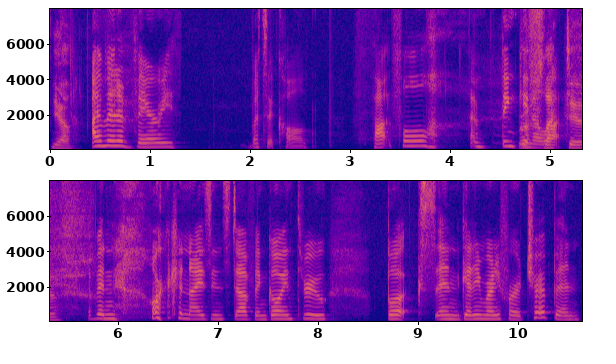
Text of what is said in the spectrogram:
yeah i'm in a very what's it called? Thoughtful. I'm thinking Reflective. a lot. Reflective. I've been organizing stuff and going through books and getting ready for a trip and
